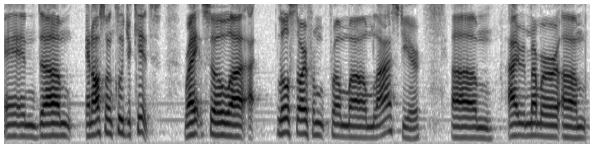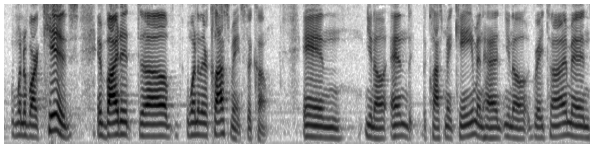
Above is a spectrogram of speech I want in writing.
and um, and also include your kids, right? So uh, a little story from from um, last year. Um, I remember um, one of our kids invited uh, one of their classmates to come, and you know, and the classmate came and had you know a great time, and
